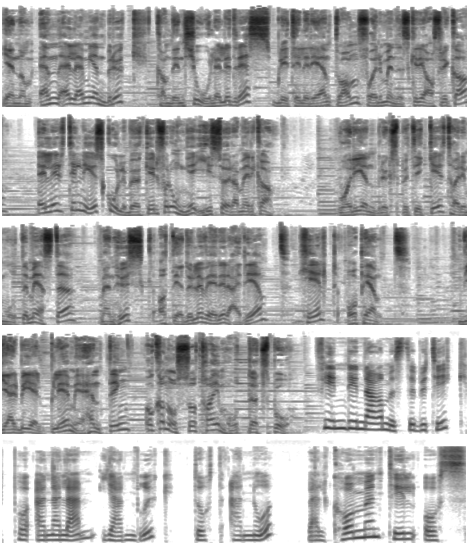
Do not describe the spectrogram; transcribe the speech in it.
Gjennom NLM Gjenbruk kan din kjole eller dress bli til rent vann for mennesker i Afrika, eller til nye skolebøker for unge i Sør-Amerika. Våre gjenbruksbutikker tar imot det meste, men husk at det du leverer er rent, helt og pent. Vi er behjelpelige med henting, og kan også ta imot dødsbo. Finn din nærmeste butikk på nlmgjenbruk.no. Velkommen til oss.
